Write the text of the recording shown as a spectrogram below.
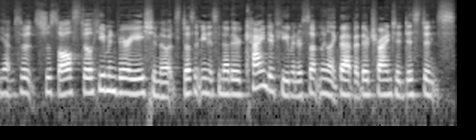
yeah. So it's just all still human variation, though. It doesn't mean it's another kind of human or something like that. But they're trying to distance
